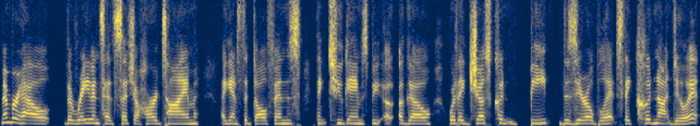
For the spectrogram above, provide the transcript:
Remember how the Ravens had such a hard time against the Dolphins, I think two games be- ago, where they just couldn't beat the zero blitz. They could not do it.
